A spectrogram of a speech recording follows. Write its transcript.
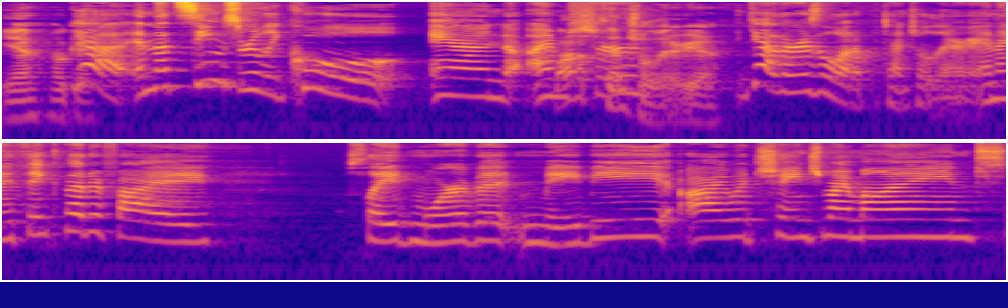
yeah okay Yeah, and that seems really cool. And I'm a lot of sure potential there yeah yeah, there is a lot of potential there. And I think that if I played more of it, maybe I would change my mind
